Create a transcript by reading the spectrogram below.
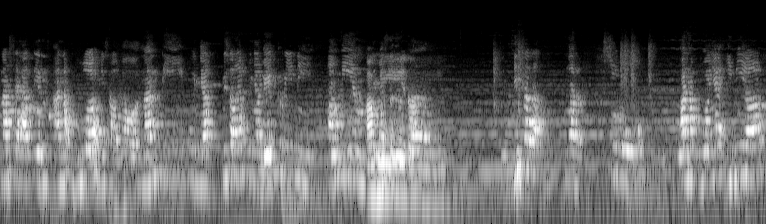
nasehatin anak buah misal kalau nanti punya misalnya punya bakery nih, amin, Amin, amin. bisa suruh anak buahnya ini ya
